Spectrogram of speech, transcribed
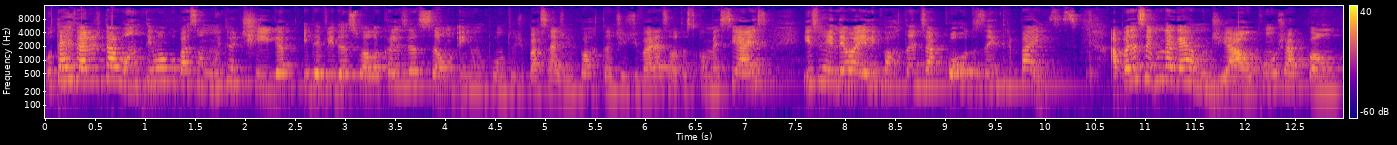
O território de Taiwan tem uma ocupação muito antiga e, devido à sua localização em um ponto de passagem importante de várias rotas comerciais, isso rendeu a ele importantes acordos entre países. Após a Segunda Guerra Mundial, com o Japão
